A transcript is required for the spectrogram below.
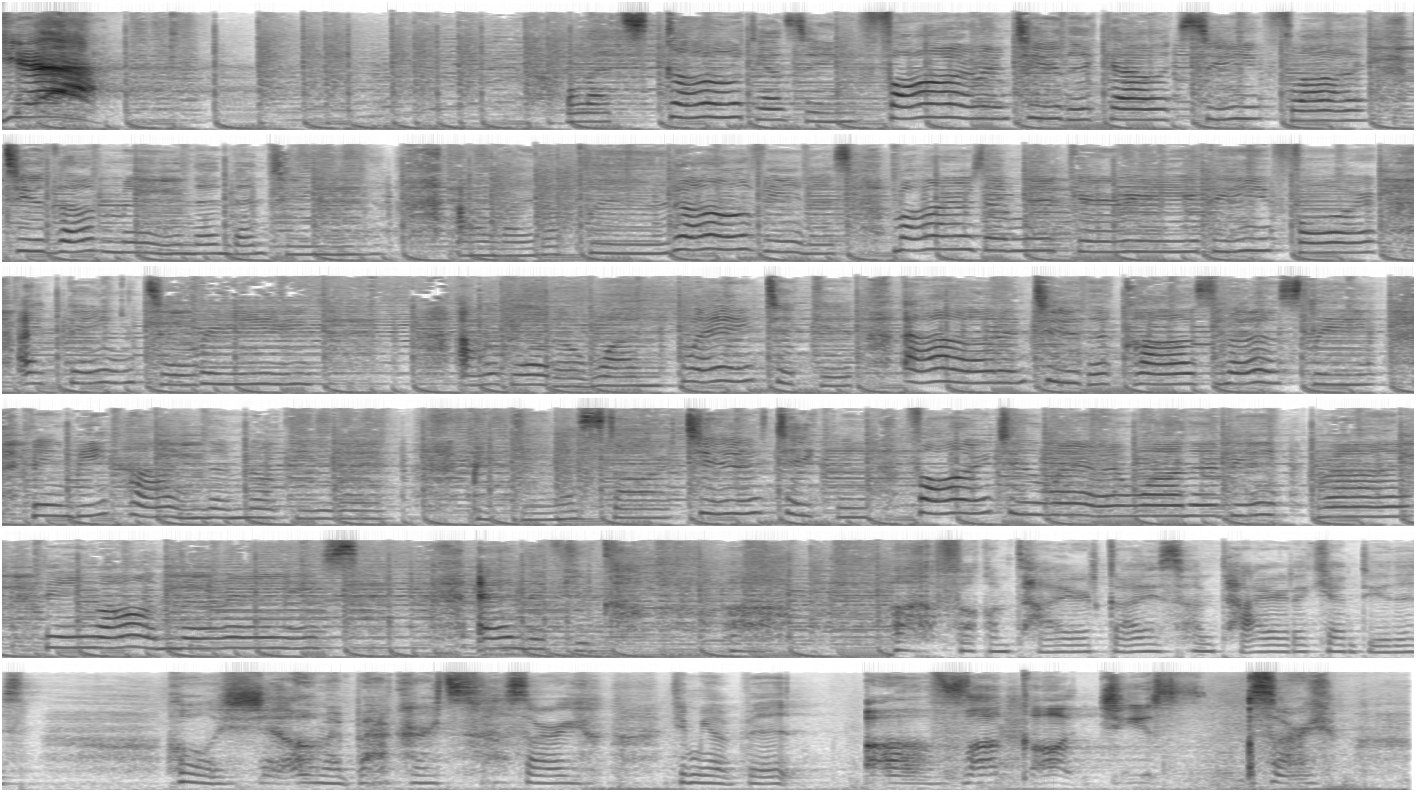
Yeah! Let's go dancing far into the galaxy. Fly to the moon and then to you. I'll light up Pluto, Venus, Mars, and Mercury before I think to leave. I'll get a one-way ticket out into the cosmos, leaving behind the Milky Way. You, oh, oh, fuck, I'm tired, guys. I'm tired. I can't do this. Holy shit! Oh, my back hurts. Sorry. Give me a bit. Oh fuck. Oh jeez. Sorry.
